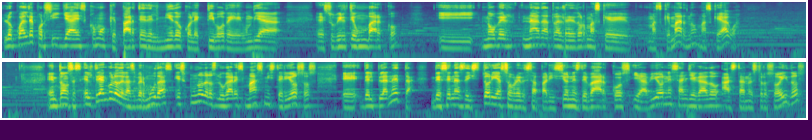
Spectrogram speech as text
lo cual de por sí ya es como que parte del miedo colectivo de un día eh, subirte a un barco y no ver nada a tu alrededor más que, más que mar, ¿no? Más que agua. Entonces, el Triángulo de las Bermudas es uno de los lugares más misteriosos eh, del planeta. Decenas de historias sobre desapariciones de barcos y aviones han llegado hasta nuestros oídos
